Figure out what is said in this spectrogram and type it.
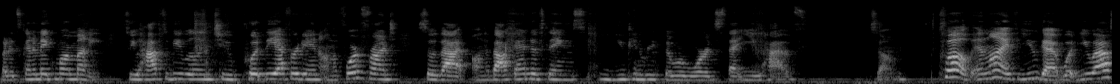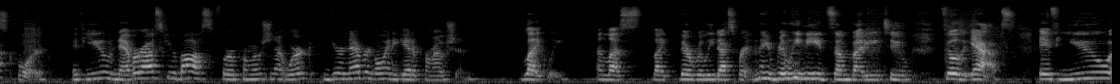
but it's going to make more money. So you have to be willing to put the effort in on the forefront so that on the back end of things, you can reap the rewards that you have sown. 12. In life, you get what you ask for. If you never ask your boss for a promotion at work, you're never going to get a promotion. Likely. Unless, like, they're really desperate and they really need somebody to fill the gaps. If you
